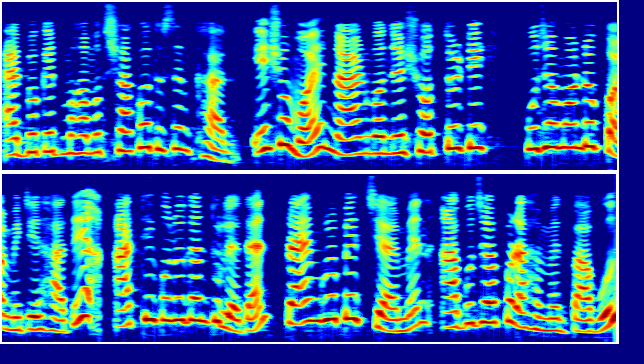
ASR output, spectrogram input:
অ্যাডভোকেট মোহাম্মদ শাকত হোসেন খান। এ সময় নারায়ণগঞ্জের সত্তরটি পূজা মণ্ডপ কমিটির হাতে আর্থিক অনুদান তুলে দেন প্রাইম গ্রুপের চেয়ারম্যান আবু জাফর আহমেদ বাবুল,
